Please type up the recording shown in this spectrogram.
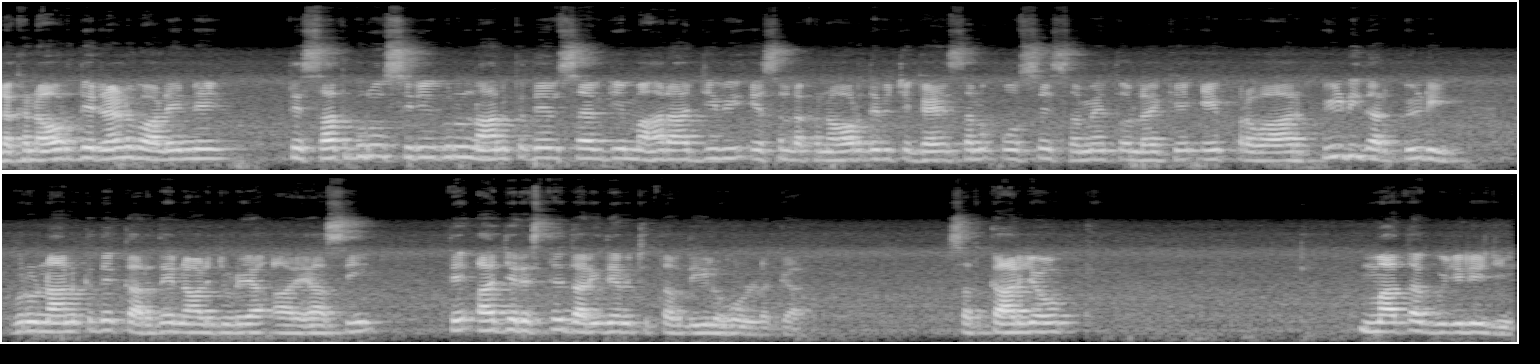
ਲਖਨੌਰ ਦੇ ਰਹਿਣ ਵਾਲੇ ਨੇ ਤੇ ਸਤਿਗੁਰੂ ਸ੍ਰੀ ਗੁਰੂ ਨਾਨਕ ਦੇਵ ਸਾਹਿਬ ਜੀ ਮਹਾਰਾਜ ਜੀ ਵੀ ਇਸ ਲਖਨੌਰ ਦੇ ਵਿੱਚ ਗਏ ਸਨ, ਉਸੇ ਸਮੇਂ ਤੋਂ ਲੈ ਕੇ ਇਹ ਪਰਿਵਾਰ ਪੀੜ੍ਹੀ ਦਰ ਪੀੜ੍ਹੀ ਗੁਰੂ ਨਾਨਕ ਦੇ ਘਰ ਦੇ ਨਾਲ ਜੁੜਿਆ ਆ ਰਿਹਾ ਸੀ ਤੇ ਅੱਜ ਰਿਸ਼ਤੇਦਾਰੀ ਦੇ ਵਿੱਚ ਤਬਦੀਲ ਹੋਣ ਲੱਗਾ। ਸਤਿਕਾਰਯੋਗ ਮਾਤਾ ਗੁਜਰੀ ਜੀ,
